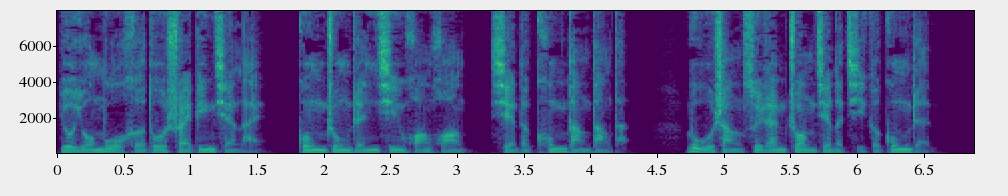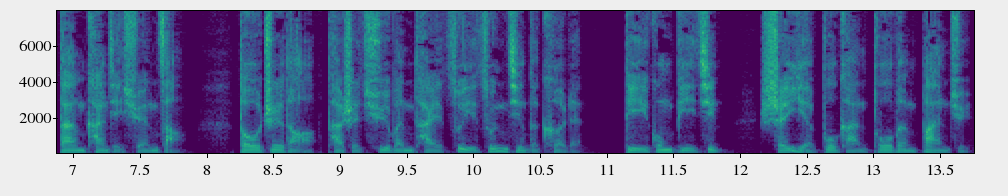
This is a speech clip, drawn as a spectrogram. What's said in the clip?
又有莫赫多率兵前来，宫中人心惶惶，显得空荡荡的。路上虽然撞见了几个宫人，但看见玄奘，都知道他是屈文泰最尊敬的客人，毕恭毕敬。谁也不敢多问半句。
